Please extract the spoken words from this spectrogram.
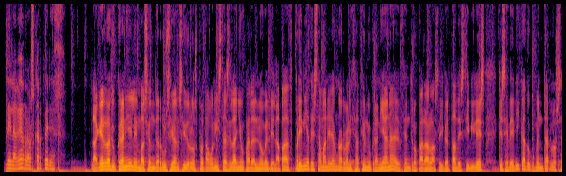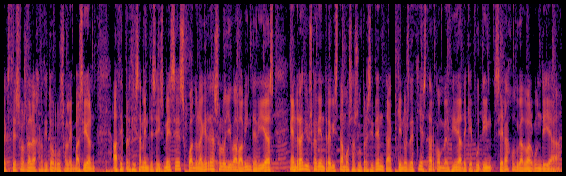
de la guerra. Oscar Pérez. La guerra de Ucrania y la invasión de Rusia han sido los protagonistas del año para el Nobel de la Paz. Premia de esta manera una organización ucraniana, el Centro para las Libertades Civiles, que se dedica a documentar los excesos del ejército ruso a la invasión. Hace precisamente seis meses, cuando la guerra solo llevaba 20 días, en Radio Euskadi entrevistamos a su presidenta, que nos decía estar convencida de que Putin será juzgado algún día.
